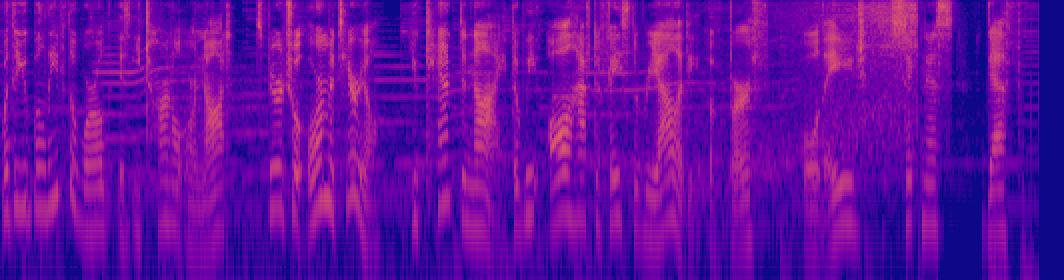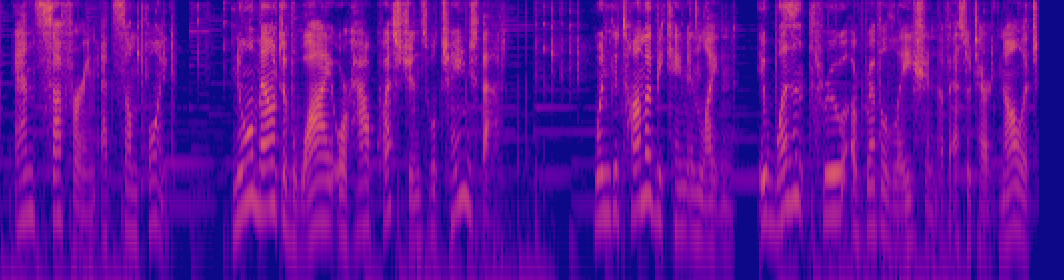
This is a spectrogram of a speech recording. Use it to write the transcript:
whether you believe the world is eternal or not, spiritual or material, you can't deny that we all have to face the reality of birth, old age, sickness, death, and suffering at some point. No amount of why or how questions will change that. When Gautama became enlightened, it wasn't through a revelation of esoteric knowledge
